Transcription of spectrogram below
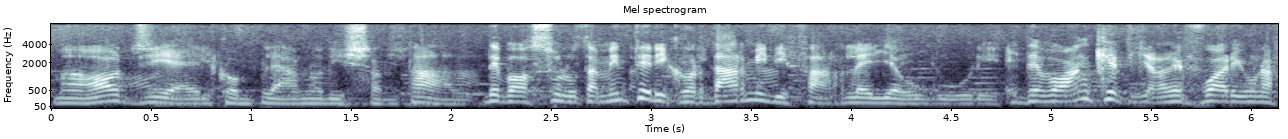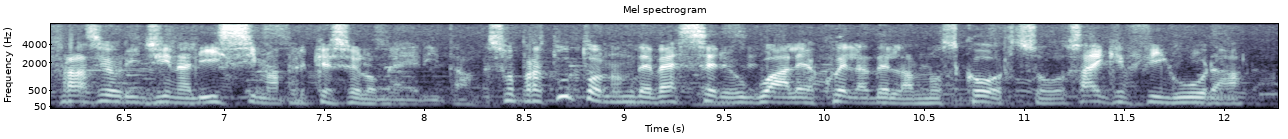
ma oggi è il compleanno di Chantal. Devo assolutamente ricordarmi di farle gli auguri. E devo anche tirare fuori una frase originalissima perché se lo merita. Soprattutto non deve essere uguale a quella dell'anno scorso, sai che figura.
